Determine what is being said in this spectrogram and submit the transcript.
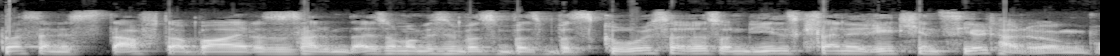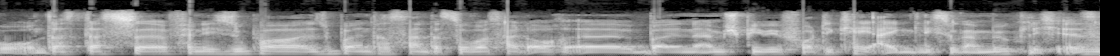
du hast deine Staff dabei, das ist halt, da ist noch mal ein bisschen was, was, was Größeres und jedes kleine Rädchen zählt halt irgendwo. Und das, das äh, finde ich super, super interessant, dass sowas halt auch äh, bei einem Spiel wie 40k eigentlich sogar möglich ist,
